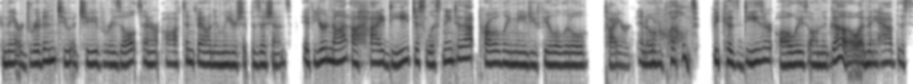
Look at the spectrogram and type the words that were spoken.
and they are driven to achieve results and are often found in leadership positions. If you're not a high D, just listening to that probably made you feel a little tired and overwhelmed because D's are always on the go and they have this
